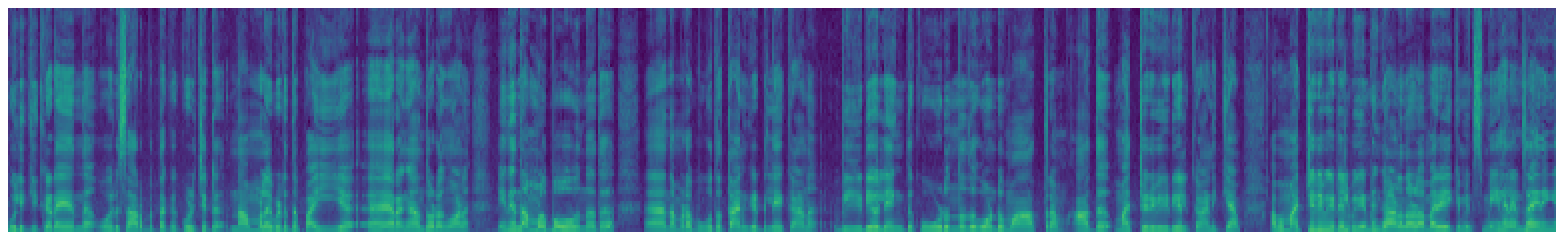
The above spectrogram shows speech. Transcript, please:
കുലുക്കിക്കടയിൽ നിന്ന് ഒരു സർബത്തൊക്കെ കുടിച്ചിട്ട് നമ്മൾ ഇവിടുന്ന് പയ്യെ ഇറങ്ങാൻ തുടങ്ങുവാണ്. ഇനി നമ്മൾ പോകുന്നത് നമ്മുടെ ഭൂതത്താൻ കെട്ടിലേക്കാണ്. വീഡിയോ ലെങ്ത് കൂടുന്നത് കൊണ്ട് മാത്രം അത് മറ്റൊരു വീഡിയോയിൽ കാണിക്കാം. അപ്പോൾ മറ്റൊരു വീഡിയോയിൽ വീണ്ടും കാണുന്നതോടെ വരേക്കും ഇറ്റ്സ് മീ ഹെലൻ സൈനിങ്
